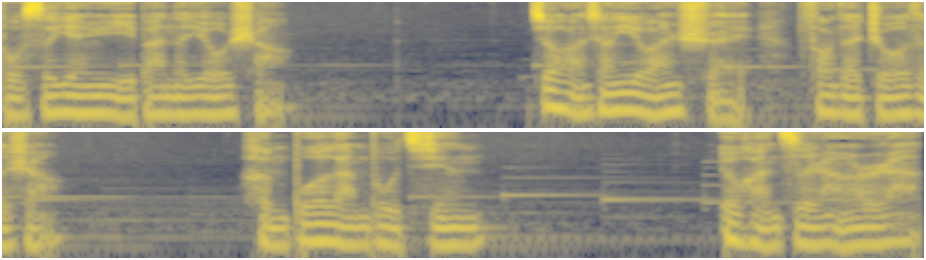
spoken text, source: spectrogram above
不似艳遇一般的忧伤，就好像一碗水放在桌子上。很波澜不惊，又很自然而然。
